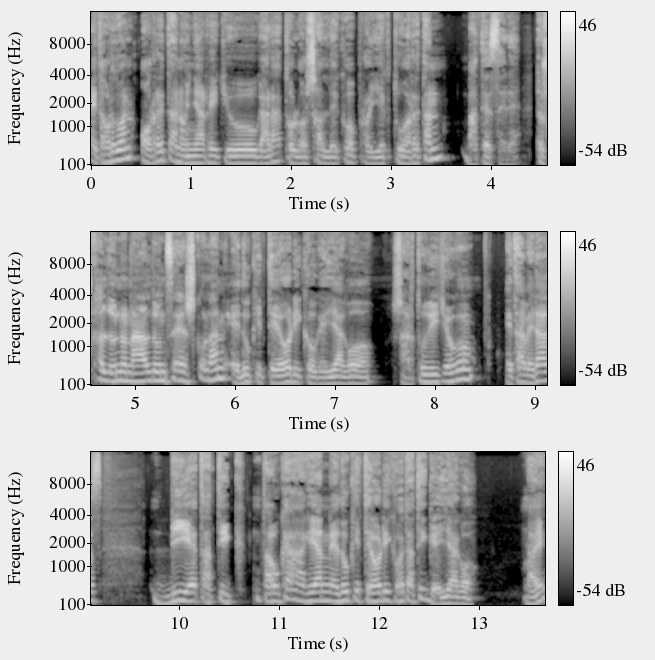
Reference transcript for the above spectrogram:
Eta orduan horretan oinarritu gara tolosaldeko proiektu horretan batez ere. Euskaldunon alduntze eskolan eduki teoriko gehiago sartu ditugu, eta beraz, bietatik dauka agian eduki teorikoetatik gehiago. Bai?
